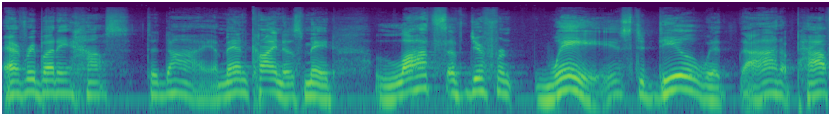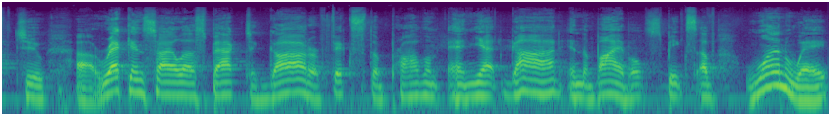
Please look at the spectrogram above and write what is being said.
everybody has to die. And mankind has made lots of different ways to deal with that, a path to uh, reconcile us back to God or fix the problem. And yet, God in the Bible speaks of one way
